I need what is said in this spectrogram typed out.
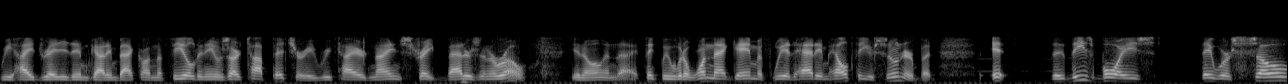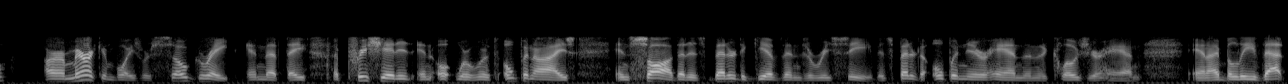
rehydrated him, got him back on the field, and he was our top pitcher. He retired nine straight batters in a row, you know. And I think we would have won that game if we had had him healthy sooner. But it, the, these boys, they were so our American boys were so great in that they appreciated and were with open eyes and saw that it's better to give than to receive. It's better to open your hand than to close your hand. And I believe that's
